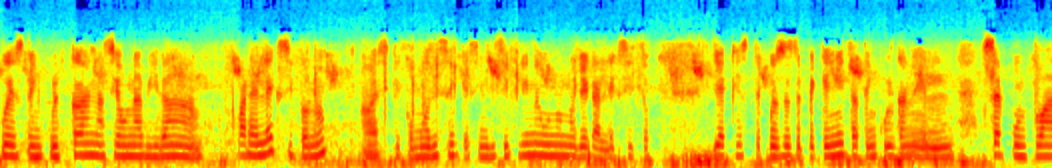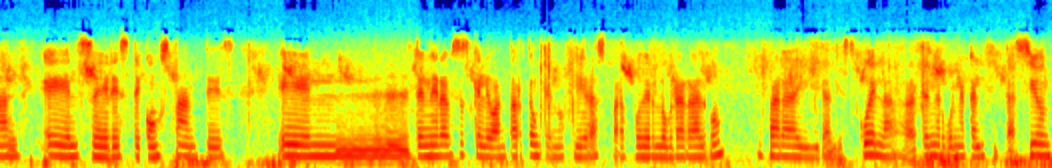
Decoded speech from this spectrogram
pues te inculcan hacia una vida para el éxito, ¿no? Así que como dicen que sin disciplina uno no llega al éxito, ya que este, pues desde pequeñita te inculcan el ser puntual, el ser este constantes, el tener a veces que levantarte aunque no quieras para poder lograr algo, para ir a la escuela, tener buena calificación.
